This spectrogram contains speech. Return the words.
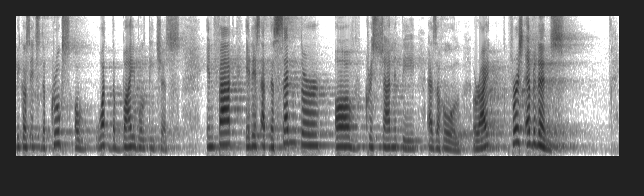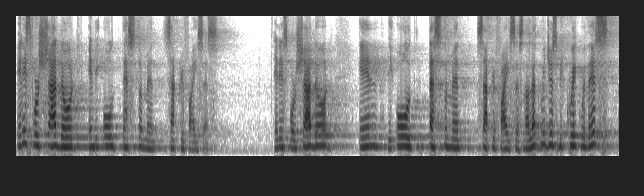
Because it's the crux of what the Bible teaches. In fact, it is at the center of Christianity as a whole. All right? First evidence it is foreshadowed in the Old Testament sacrifices. It is foreshadowed in the Old Testament sacrifices. Now, let me just be quick with this.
